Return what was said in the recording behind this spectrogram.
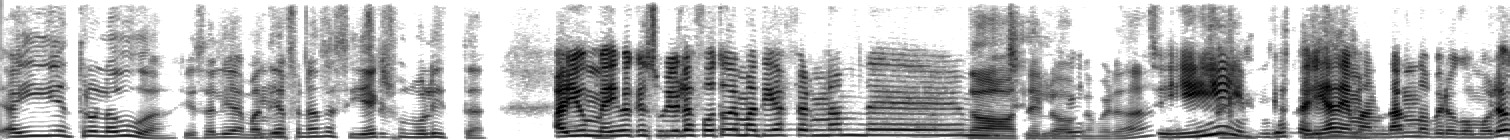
ahí entró la duda, que salía Matías Mm, Fernández y exfutbolista. Hay un medio que subió la foto de Matías Fernández. No, sí. te loca, ¿verdad? Sí, Sí, yo estaría sí, sí. demandando, pero como ta.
